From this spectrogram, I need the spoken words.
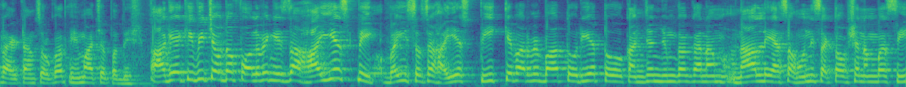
राइट आंसर होगा, हिमाचल प्रदेश। आगे कि which of the following is the highest peak भाई, सबसे हाईएस्ट पीक के बारे में बात हो रही है तो कंचनजुंगा का नाम ना ले, ऐसा हो नहीं सकता। Option number C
